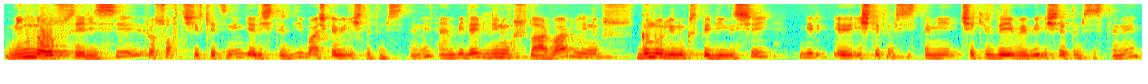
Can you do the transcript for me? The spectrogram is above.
Windows serisi Microsoft şirketinin geliştirdiği başka bir işletim sistemi. Yani bir de Linux'lar var. Linux, GNU Linux dediğimiz şey bir e, işletim sistemi çekirdeği ve bir işletim sistemi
